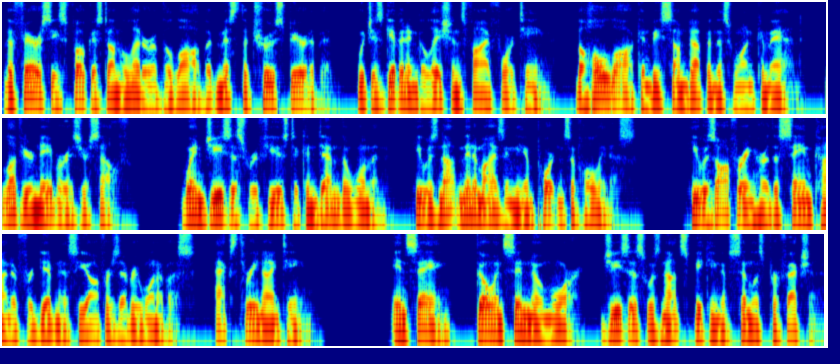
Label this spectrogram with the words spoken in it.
The Pharisees focused on the letter of the law but missed the true spirit of it, which is given in Galatians 5:14. The whole law can be summed up in this one command: love your neighbor as yourself. When Jesus refused to condemn the woman, he was not minimizing the importance of holiness. He was offering her the same kind of forgiveness he offers every one of us. Acts 3:19. In saying, "Go and sin no more," Jesus was not speaking of sinless perfection.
